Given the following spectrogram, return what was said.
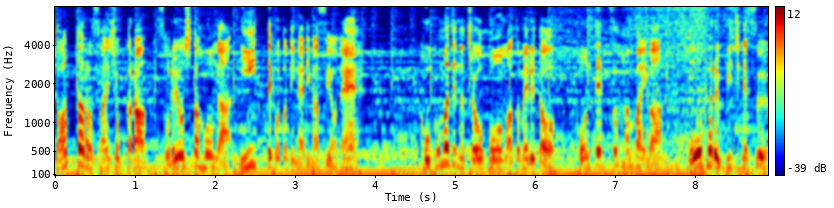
だったら最初からそれをした方がいいってことになりますよね。ここまでの情報をまとめるとコンテンツ販売は儲かるビジネス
